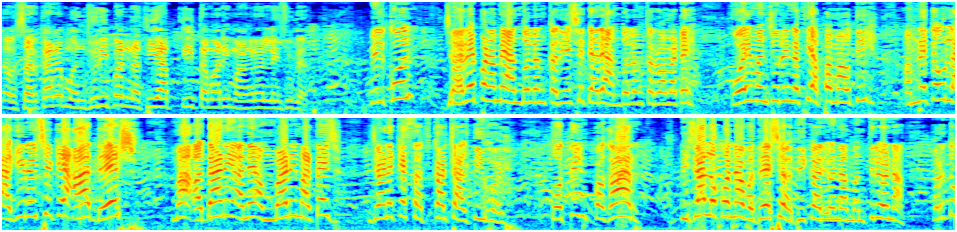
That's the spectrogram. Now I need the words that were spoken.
તો સરકારે મંજૂરી પણ નથી આપતી તમારી માંગણીઓને લઈ શું બિલકુલ જ્યારે પણ અમે આંદોલન કરીએ છીએ ત્યારે આંદોલન કરવા માટે કોઈ મંજૂરી નથી આપવામાં આવતી. અમને તો એવું લાગી રહ્યું છે કે આ દેશમાં અદાણી અને અંબાણી માટે જ જાણે કે સત્કાર ચાલતી હોય. કોતિંગ પગાર બીજા લોકોના વધે છે, અધિકારીઓના, મંત્રીઓના. પરંતુ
